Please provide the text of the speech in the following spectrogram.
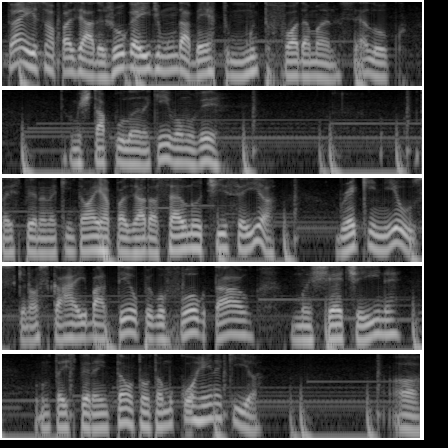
Então é isso, rapaziada. Jogo aí de mundo aberto, muito foda, mano. Você é louco. Tem como estar pulando aqui, vamos ver. Tá esperando aqui. Então aí, rapaziada, saiu notícia aí, ó. Breaking news, que nosso carro aí bateu, pegou fogo tal. Manchete aí, né? Vamos tá esperando então. Então tamo correndo aqui, ó. Ó.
